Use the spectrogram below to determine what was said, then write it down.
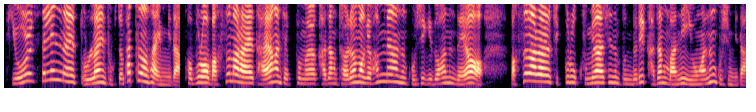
디올, 셀린넷 온라인 독점 파트너사입니다. 더불어 막스마라의 다양한 제품을 가장 저렴하게 판매하는 곳이기도 하는데요. 막스마라를 직구로 구매하시는 분들이 가장 많이 이용하는 곳입니다.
